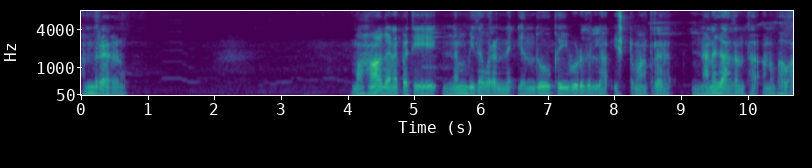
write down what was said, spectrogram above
ಅಂದ್ರೆ ಮಹಾಗಣಪತಿ ನಂಬಿದವರನ್ನು ಎಂದೂ ಕೈ ಬಿಡುವುದಿಲ್ಲ ಇಷ್ಟು ಮಾತ್ರ ನನಗಾದಂಥ ಅನುಭವ.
